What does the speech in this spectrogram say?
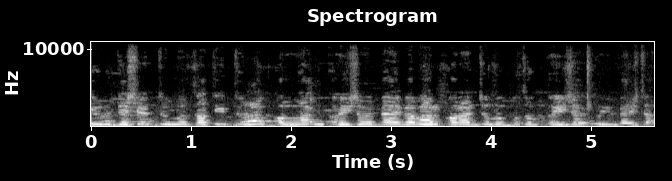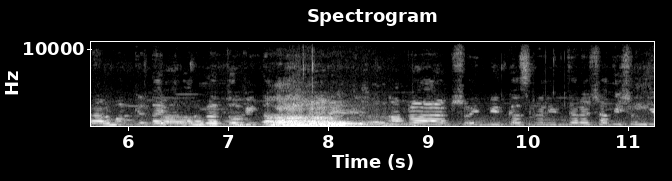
এগুলো দেশের জন্য জাতির জন্য কল্যাণকর হিসেবে ব্যয় ব্যবহার করার জন্য উপযুক্ত হিসেবে তুমি ব্যারিস্টার আরমানকে দায়িত্ব করার তৌফিক আমরা শহীদ বীর কাসেম আলীর যারা সাথী সঙ্গী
